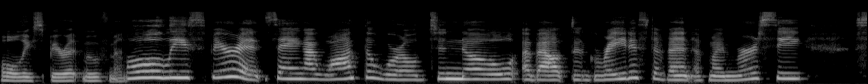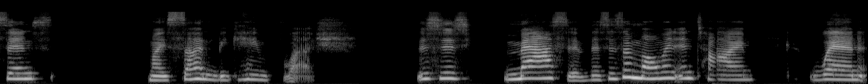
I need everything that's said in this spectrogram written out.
Holy Spirit movement. Holy Spirit saying, I want the world to know about the greatest event of my mercy since my son became flesh. This is massive. This is a moment in time when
